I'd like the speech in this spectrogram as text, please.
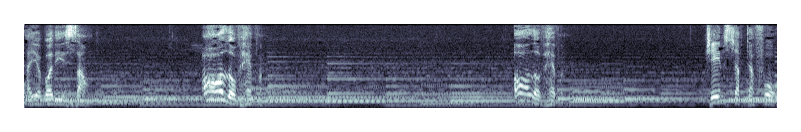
that your body is sound. All of heaven. All of heaven. James chapter 4,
